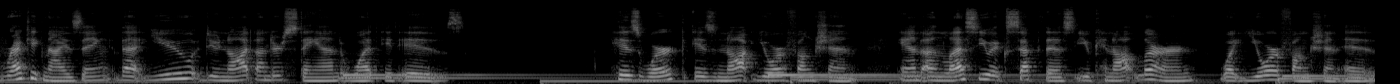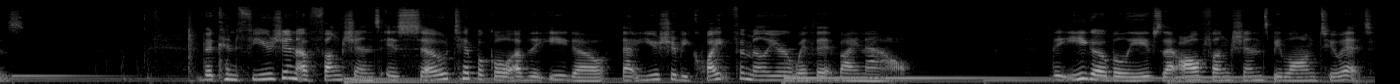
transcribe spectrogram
recognizing that you do not understand what it is. His work is not your function, and unless you accept this, you cannot learn what your function is. The confusion of functions is so typical of the ego that you should be quite familiar with it by now. The ego believes that all functions belong to it,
